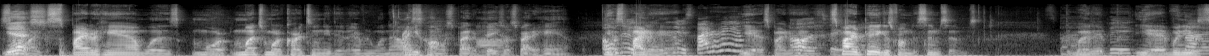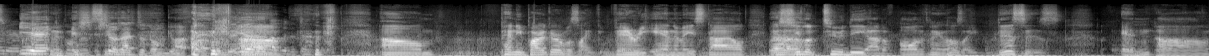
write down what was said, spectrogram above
So Yes. like Spider Ham was more, much more cartoony than everyone else. I keep calling him Spider Pig, Uh, so Spider Ham. Yeah, his- Spider His name Ham. is Spider Ham. Yeah, Spider Oh, Ham. that's very Spider funny. Pig is from The Simpsons. When it- Pig, yeah, when he was- Yeah, Pig it, on it the shows I still don't give a Uh, fuck. Yeah. What's up with the Simpsons? Um, Peni Parker was like very anime styled, and she Uh-huh. looked 2D out of all the things. I was like, this is, and uh,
